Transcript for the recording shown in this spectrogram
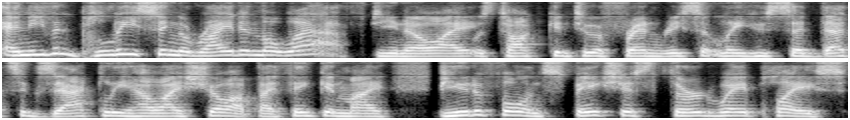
and even policing the right and the left. You know, I was talking to a friend recently who said that's exactly how I show up. I think in my beautiful and spacious third way place,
